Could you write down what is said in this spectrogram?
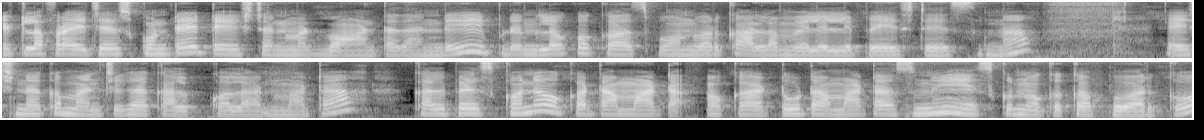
ఇట్లా ఫ్రై చేసుకుంటే టేస్ట్ అనమాట బాగుంటుందండి. ఇప్పుడు ఇందులోకి ఒక స్పూన్ వరకు అల్లం వెల్లుల్లి పేస్ట్ వేస్తున్నా. వేసినాక మంచిగా కలుపుకోవాలన్నమాట. కలిపేసుకొని ఒక టమాటా ఒక టూ టమాటాస్ని వేసుకుని ఒక కప్పు వరకు.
